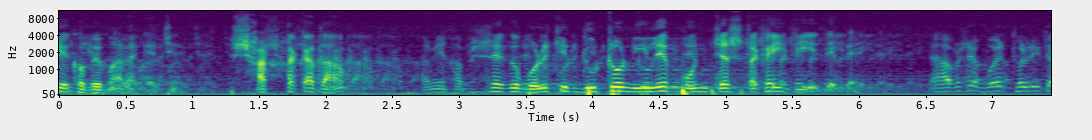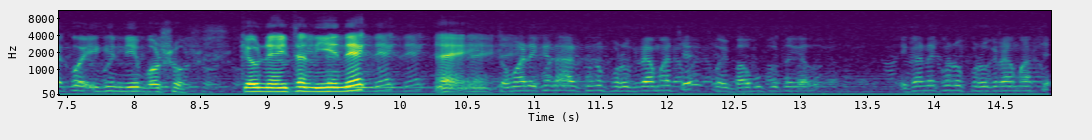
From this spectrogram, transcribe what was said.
কে কবে মারা গেছেন? ষাট টাকা দাম। আমি হাফিজ সাহেবকে বলেছি, দুটো নিলে পঞ্চাশ টাকাই দিয়ে দেবে। বইয়ের নিয়ে বসো। কেউ নেই নিয়ে নে তোমার এখানে আর কোনো প্রোগ্রাম আছে? ওই বাবু কোথায় গেল? এখানে কোনো প্রোগ্রাম আছে?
